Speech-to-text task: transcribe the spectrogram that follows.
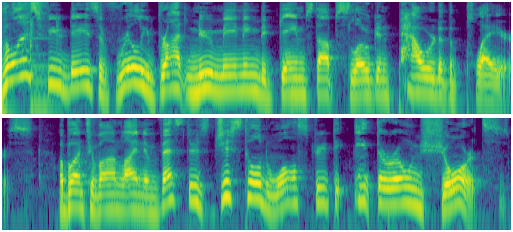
The last few days have really brought new meaning to GameStop's slogan, power to the players. A bunch of online investors just told Wall Street to eat their own shorts.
